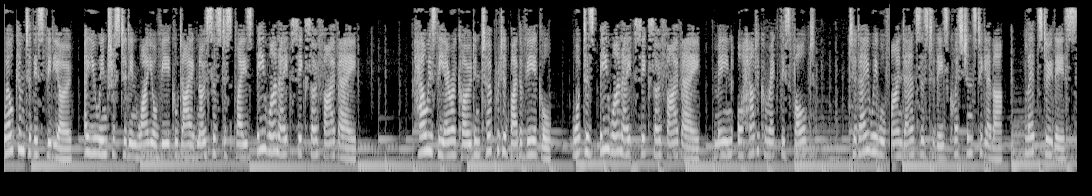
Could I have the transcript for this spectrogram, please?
Welcome to this video. Are you interested in why your vehicle diagnosis displays B18605A? How is the error code interpreted by the vehicle? What does B18605A mean, or how to correct this fault? Today we will find answers to these questions together. Let's do this.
